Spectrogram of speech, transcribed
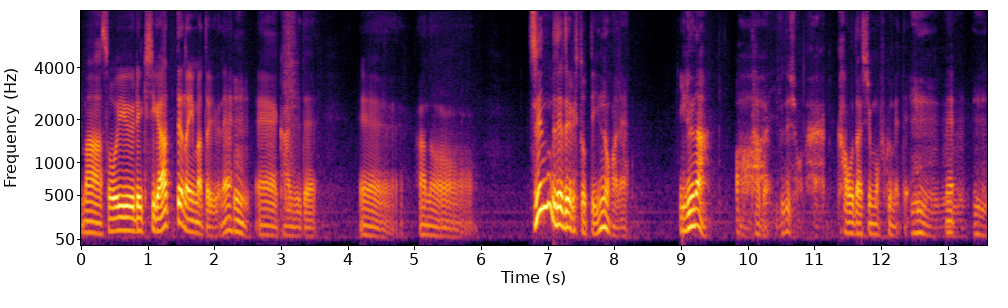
まあそういう歴史があっての今というね、うん。えー感じで、えーあのー全部出てる人っているのかね？いるな。あ多分。いるでしょう顔出しも含めて、ね。うんね。うん。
